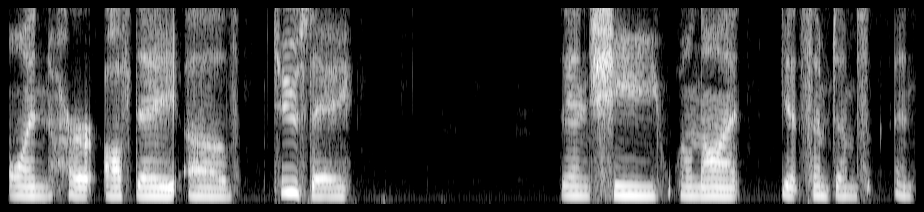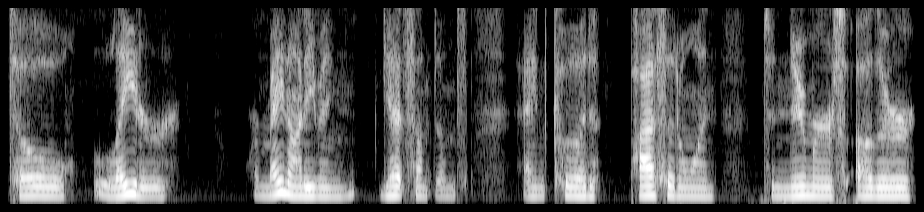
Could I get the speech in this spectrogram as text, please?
on her off day of Tuesday, then she will not get symptoms until later or may not even get symptoms and could pass it on to numerous other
